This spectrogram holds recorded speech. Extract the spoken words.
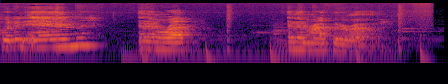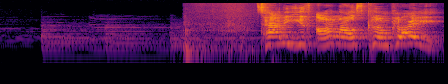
put it in and then wrap, and then wrap it around. Tabby is almost complete.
